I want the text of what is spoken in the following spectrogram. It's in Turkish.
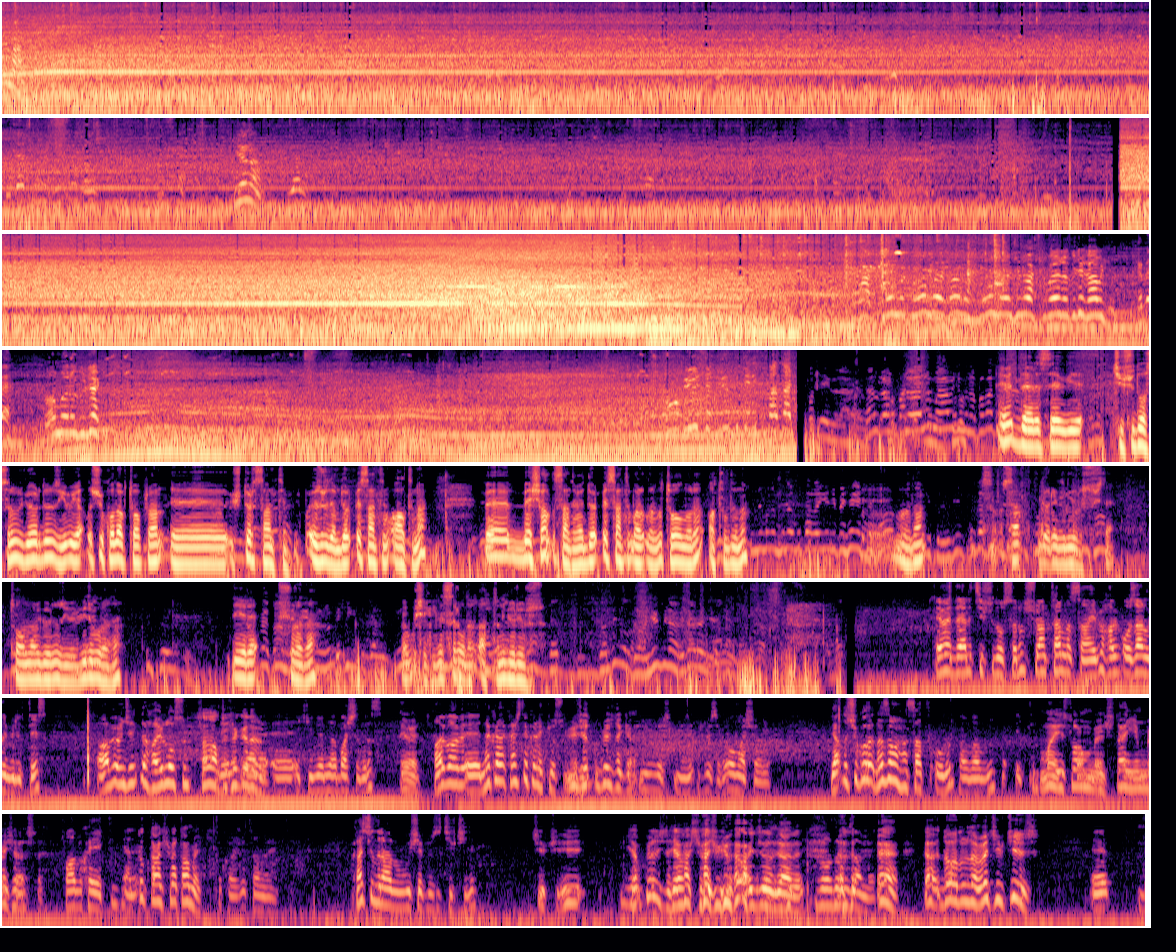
Güzel mi abi? Yana. Bak tohum böyle bak böyle dökecek abiciğim. Tabii. Tohum böyle fazla Evet değerli sevgili çiftçi dostlarımız gördüğünüz gibi yaklaşık kolak toprağın e, 3-4 santim özür dilerim 4-5 santim altına ve 5-6 santim ve 4-5 santim aralıklarında tohumları atıldığını e, buradan sanırsam görebiliyoruz işte. Tohumları gördüğünüz gibi biri burada. Diğeri şurada. Ve bu şekilde sıra olarak attığını görüyoruz. Evet değerli çiftçi dostlarımız şu an tarla sahibi Habib Ozar'la birlikteyiz. Abi öncelikle hayırlı olsun. Sağ ol teşekkür yani, ederim. E, ekimlerine başladınız. Evet. Habib abi e, ne kadar kaç dekar ekiyorsun? 175 dakika. 105, 175 dekar. O maşallah. Yaklaşık olarak ne zaman hasat olur abi bunu ektin? Mayıs 15'ten 25 arası. Fabrikaya ektin. Yani Tukaş ve Tamek. çok harika tamam ektin. Kaç yıldır abi bu iş yapıyorsun çiftçiliği? Çiftçiliği yapıyoruz işte yavaş yavaş başlıyoruz yani. Doğduğumuzdan beri. evet. Ya doğduğumuzdan beri çiftçiyiz.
